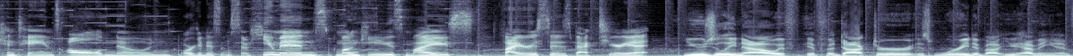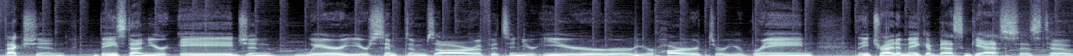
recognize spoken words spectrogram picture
contains all known organisms, so humans, monkeys, mice, viruses, bacteria. Usually now, if, if a doctor is worried about you having an infection, based on your age and where your symptoms are, if it's in your ear or your heart or your brain, they try to make a best guess as to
